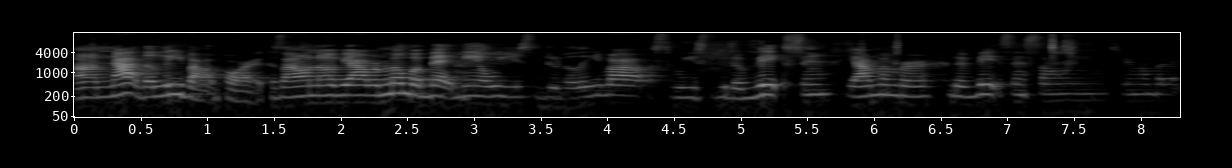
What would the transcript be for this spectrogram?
Um, not the leave out part, because I don't know if y'all remember back then we used to do the leave outs. We used to do the vixen. Y'all remember the vixen sew-ins? You remember that?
